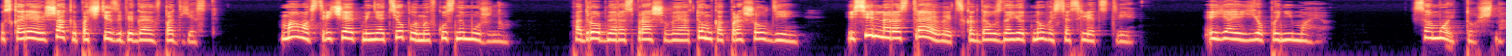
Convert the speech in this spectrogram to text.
Ускоряю шаг и почти забегаю в подъезд. Мама встречает меня теплым и вкусным ужином, подробно расспрашивая о том, как прошел день, и сильно расстраивается, когда узнает новость о следствии. И я ее понимаю. Самой тошно.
